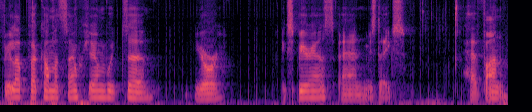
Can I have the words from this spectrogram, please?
fill up the comment section with uh, your experience and mistakes. Have fun!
